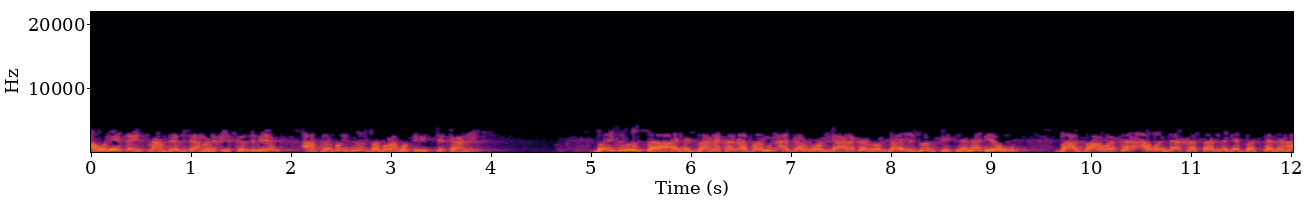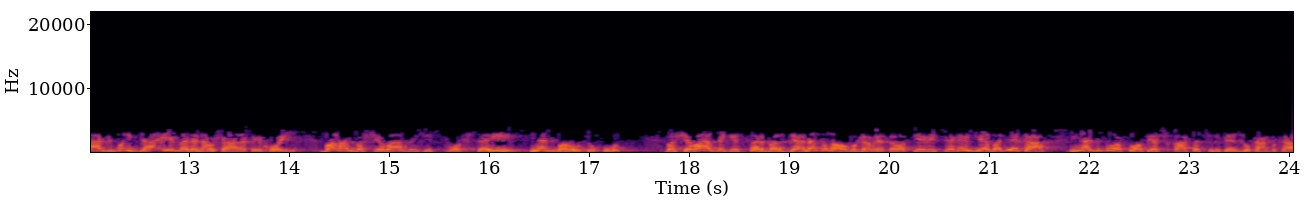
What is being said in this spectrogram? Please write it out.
ئەوەیە کە ئیسلام پێ جامنعی کرد بێ ئافرە بۆی دروست دەبڕە بۆ پێویستەکانی بۆی دروستە. هەنە زانەکان ئەفەرمون ئەگەر ڕۆژگارەکە ڕۆژگاری زۆر فیتنە نەبێ و بازارەکە ئەوەندە خەتەر نەبێ بە تەنهاش بۆی جائیزە لە ناو شارەکەی خۆی. بەڵام بە شێوازێکی پۆشتایی نەک بەڕوت و قوت. بە شێوازێکی سەربەرجانە بڵاو بگەڕێتەوە. پێویستەکەی جێبەجێکە. نەک بۆ تۆ پێشقاتە چلی پێش دوکان بکە.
